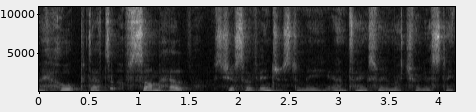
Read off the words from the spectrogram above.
I hope that's of some help. It's just of interest to me and thanks very much for listening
